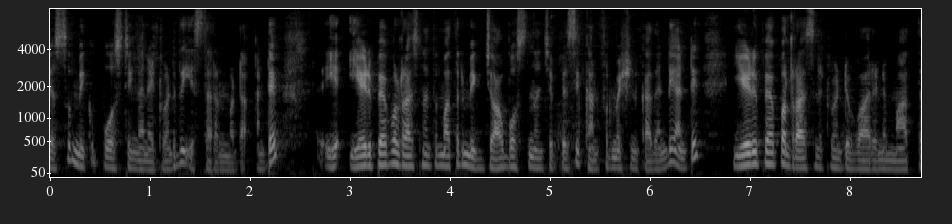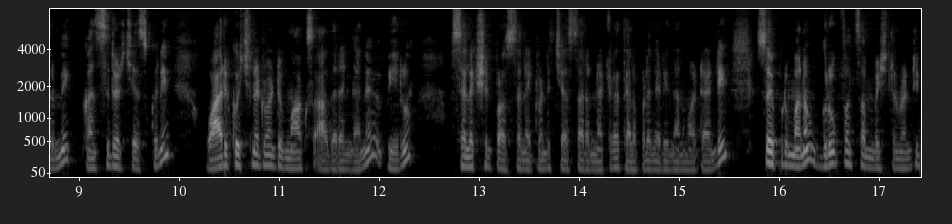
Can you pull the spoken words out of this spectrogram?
చేస్తూ మీకు పోస్టింగ్ అనేటువంటిది ఇస్తారనమాట. అంటే ఏ- ఏడు పేపర్లు రాసినంత మాత్రం మీకు జాబ్ వస్తుందని చెప్పేసి కన్ఫర్మేషన్ కాదండి. అంటే ఏడు పేపర్లు రాసినటువంటి వారిని మాత్రమే కన్సిడర్ చేసుకుని వారికి వచ్చినటువంటి మార్క్స్ ఆధారంగానే వీరు సెలక్షన్ ప్రాసెస్ అనేటువంటి చేస్తారన్నట్లుగా తెలపడం జరిగింది అనమాట అండి. సో ఇప్పుడు మనం గ్రూప్ వన్ సంబంధించినటువంటి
